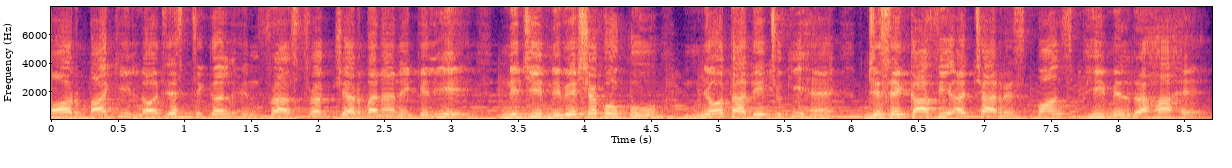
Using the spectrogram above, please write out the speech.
और बाकी लॉजिस्टिकल इंफ्रास्ट्रक्चर बनाने के लिए निजी निवेशकों को न्योता दे चुकी हैं, जिसे काफ़ी अच्छा रिस्पांस भी मिल रहा है।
